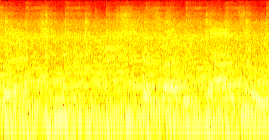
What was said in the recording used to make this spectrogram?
presente Desvalidado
